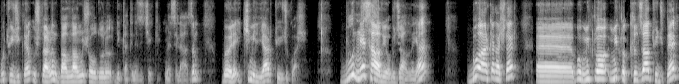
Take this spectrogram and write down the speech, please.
bu tüycüklerin uçlarının dallanmış olduğunu dikkatinizi çekmesi lazım. Böyle 2 milyar tüycük var. Bu ne sağlıyor bu canlıya? Bu arkadaşlar e, bu mikro mikro kılcal tüycükler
